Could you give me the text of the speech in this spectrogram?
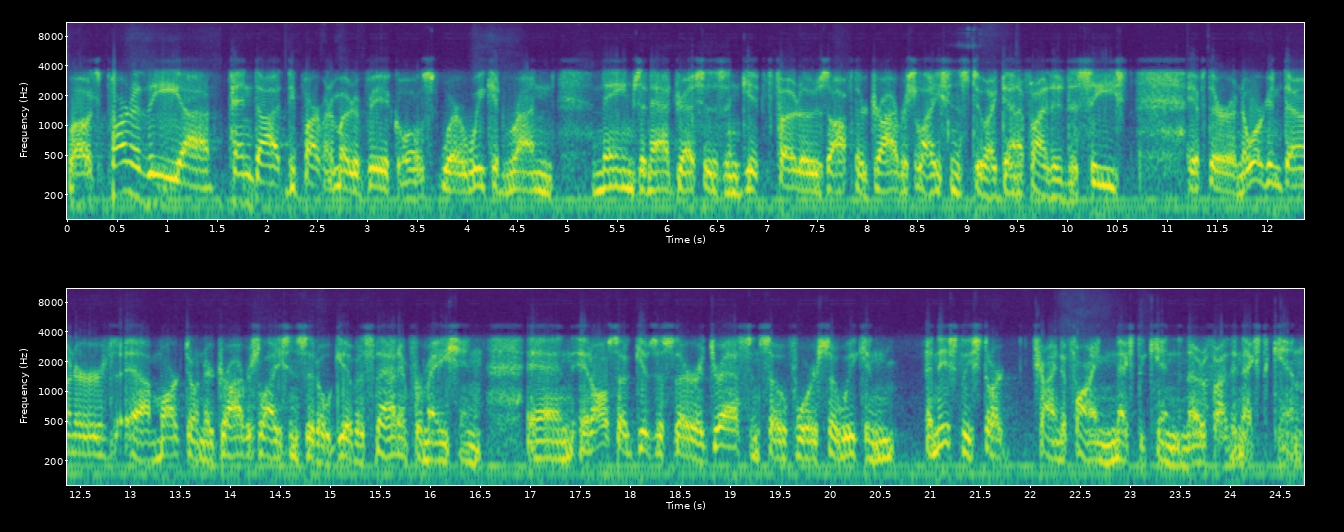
Well, it's part of the uh, PennDOT Department of Motor Vehicles where we could run names and addresses and get photos off their driver's license to identify the deceased. If they're an organ donor uh, Uh, marked on their driver's license, it'll give us that information. And it also gives us their address and so forth so we can initially start trying to find next of kin to notify the next of kin.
